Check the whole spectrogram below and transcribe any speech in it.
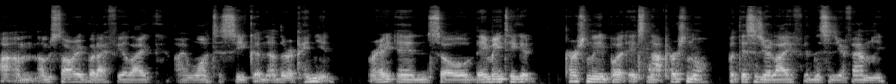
I'm, I'm sorry, but I feel like I want to seek another opinion, right? And so they may take it personally, but it's not personal. But this is your life and this is your family.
